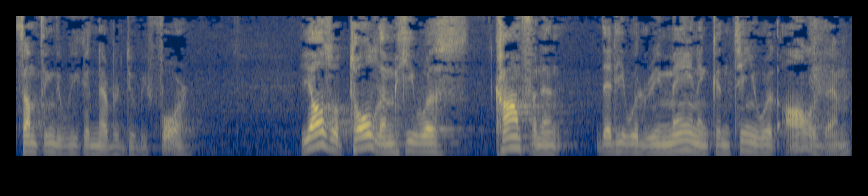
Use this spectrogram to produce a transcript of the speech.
Something that we could never do before. He also told them he was confident that he would remain and continue with all of them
